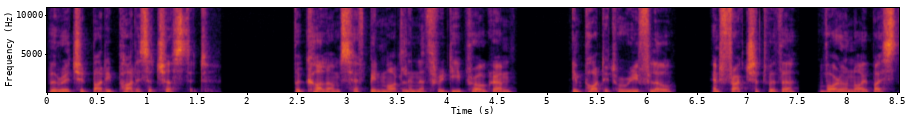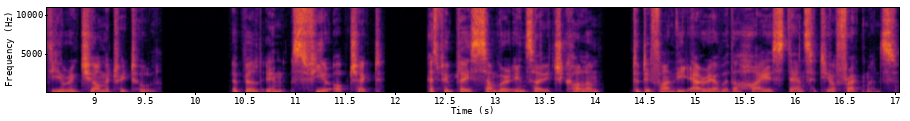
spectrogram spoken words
the rigid body part is adjusted. The columns have been modeled in a 3D program, imported to RealFlow, and fractured with a Voronoi by steering geometry tool. A built-in sphere object has been placed somewhere inside each column to define the area with the highest density of fragments.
